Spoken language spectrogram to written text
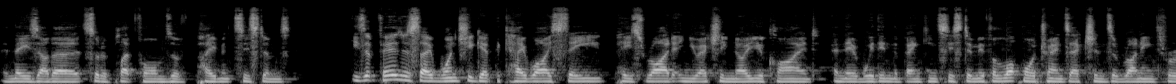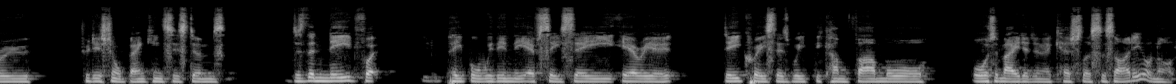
and these other sort of platforms of payment systems. Is it fair to say once you get the KYC piece right and you actually know your client and they're within the banking system, if a lot more transactions are running through traditional banking systems, does the need for people within the FCC area decrease as we become far more automated in a cashless society or not?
